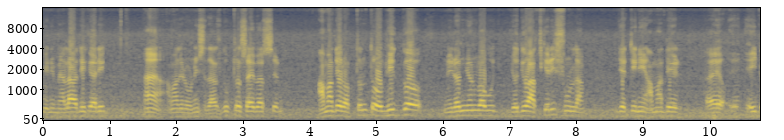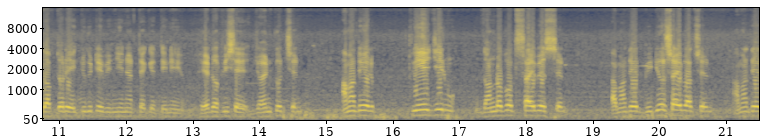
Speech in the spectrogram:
যিনি মেলা আধিকারিক হ্যাঁ আমাদের অনিশ দাশগুপ্ত সাহেব আসছেন। আমাদের অত্যন্ত অভিজ্ঞ নিরঞ্জনবাবু, যদিও আজকেরই শুনলাম যে তিনি আমাদের এই দপ্তরে এক্সিকিউটিভ ইঞ্জিনিয়ার থেকে তিনি হেড অফিসে জয়েন করছেন। আমাদের পিএইচির দণ্ডপথ সাহেব এসছেন, আমাদের বিডিও সাহেব আছেন, আমাদের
